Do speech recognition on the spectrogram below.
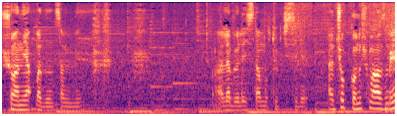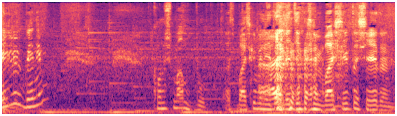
Şu an yapmadığın samimiyet. Hala böyle İstanbul Türkçesiyle. Yani çok konuşma ağzın. Behlül benim konuşmam bu. Başka birine hitap edecekmiş gibi başlayıp da şeye döndüm.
